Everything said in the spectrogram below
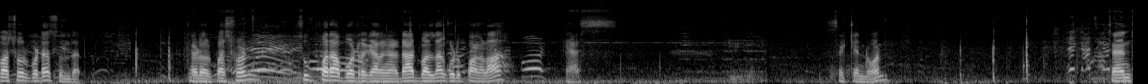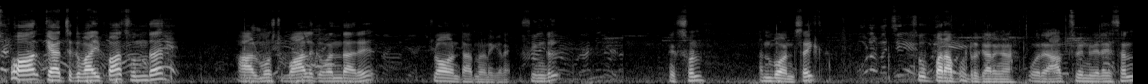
ஃபஸ்ட் ஓவர் போட்ட சுந்தர் தேர்ட் ஃபஸ்ட் ஒன் சூப்பராக போட்டிருக்காருங்க. டாட் பால் தான் கொடுப்பாங்களா? Yes second one chance for கேட்சுக்கு வாய்ப்பா சுந்தர். ஆல்மோஸ்ட் பாலுக்கு வந்தார். ஸ்லோ வந்துட்டார்னு நினைக்கிறேன். சிங்கிள் நெக்ஸ்ட் ஒன் அன்பு ஒன் சைக் சூப்பராக போட்டிருக்காருங்க. ஒரு option variation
